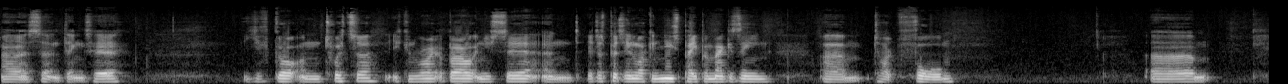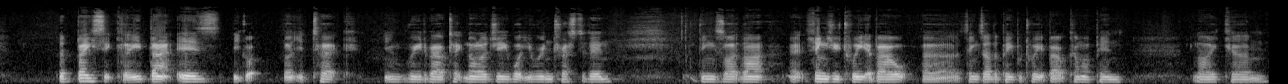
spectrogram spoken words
uh, certain things here. You've got on Twitter that you can write about and you see it, and it just puts it in like a newspaper magazine um, type form. Um, but basically, that is you've got like your tech. You read about technology, what you're interested in, things like that. Uh, things you tweet about, uh, things other people tweet about come up in like um,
